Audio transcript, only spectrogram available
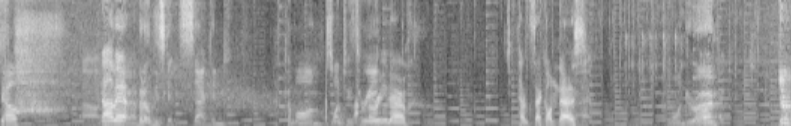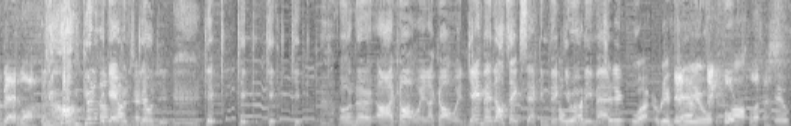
Kill. Oh, Damn no, it. I better at least get second. Come on. One, two, three. Marino. Ten seconds. Come on, Jerome. You're bad, Lachlan. I'm good at the game. I just killed you. Kick, kick, kick, kick. Oh no, oh, I can't win. I can't win. Game end. I'll take second, Vic. You and me, man. To review. Yeah, take fourth part place. two.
